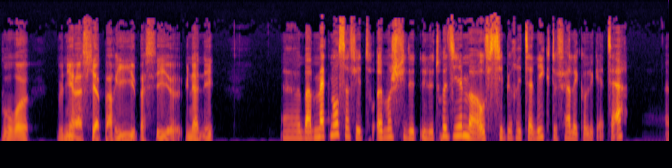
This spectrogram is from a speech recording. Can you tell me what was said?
pour venir ainsi à Paris et passer une année Euh, bah, maintenant, ça fait. euh, moi, je suis le, troisième officier britannique de faire l'école Guerre. Euh,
